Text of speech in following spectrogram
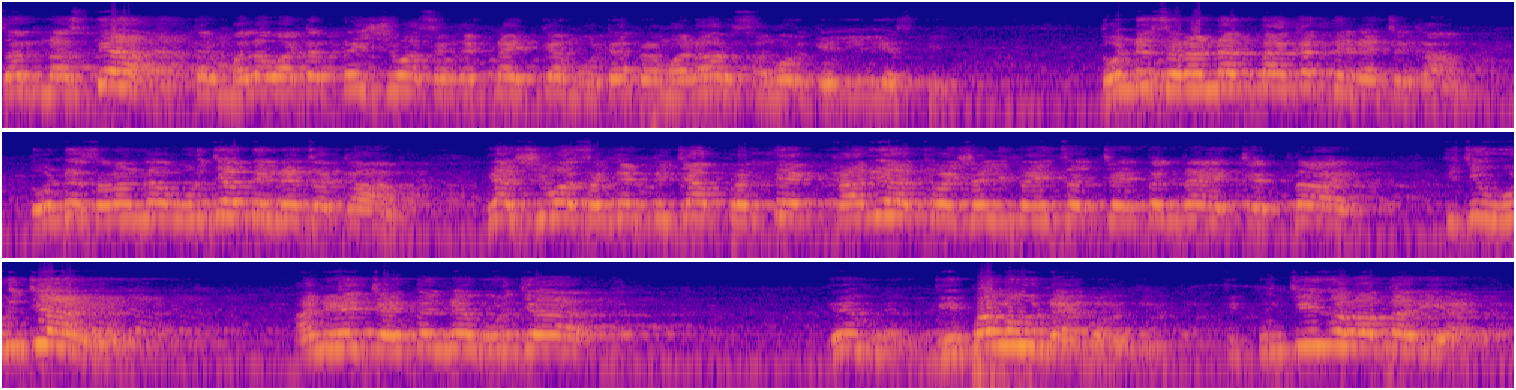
जर नसत्या तर मला वाटत नाही शिवा संघटना इतक्या मोठ्या प्रमाणावर समोर गेलेली असती. दोंडे सरांना ताकद देण्याचे काम दोंडे सरांना ऊर्जा देण्याचं काम या शिवा संघटनेच्या प्रत्येक कार्यात वैशालीताईचं चैतन्य आहे चेतना आहे तिची ऊर्जा आहे. आणि हे चैतन्य ऊर्जा हे विफल होऊ नये म्हणून ती तुमची जबाबदारी आहे.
